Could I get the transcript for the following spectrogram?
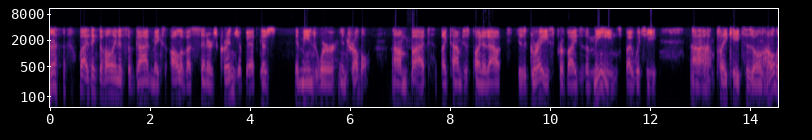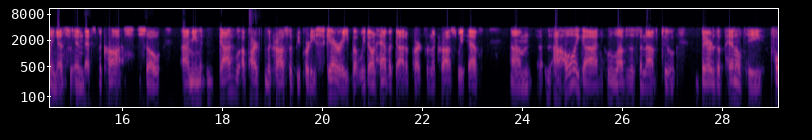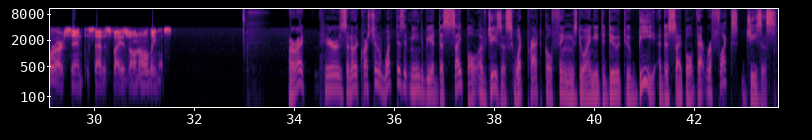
well, I think the holiness of God makes all of us sinners cringe a bit because it means we're in trouble. Um, but, like Tom just pointed out, His grace provides the means by which He uh, placates His own holiness, and that's the cross. So, I mean, God apart from the cross would be pretty scary, but we don't have a God apart from the cross. We have um, a holy God who loves us enough to bear the penalty for our sin to satisfy his own holiness. All right. Here's another question. What does it mean to be a disciple of Jesus? What practical things do I need to do to be a disciple that reflects Jesus?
